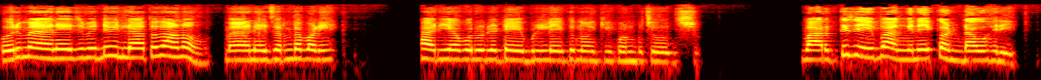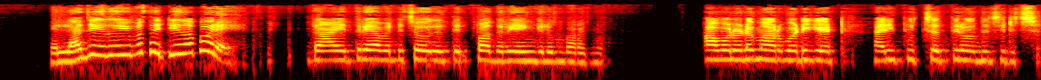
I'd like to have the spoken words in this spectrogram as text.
ഒരു മാനേജ്മെന്റും ഇല്ലാത്തതാണോ മാനേജറിന്റെ പണി? ഹരി അവളുടെ ടേബിളിലേക്ക് നോക്കിക്കൊണ്ട് ചോദിച്ചു. വർക്ക് ചെയ്യുമ്പോ അങ്ങനെയൊക്കെ ഉണ്ടാവും ഹരി. എല്ലാം ചെയ്തു കഴിയുമ്പോ സെറ്റ് ചെയ്താ പോരെ? ഗായത്രി അവന്റെ ചോദ്യത്തിൽ പതറിയെങ്കിലും പറഞ്ഞു. അവളുടെ മറുപടി കേട്ട് ഹരി പുച്ഛത്തിൽ ഒന്ന് ചിരിച്ചു.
